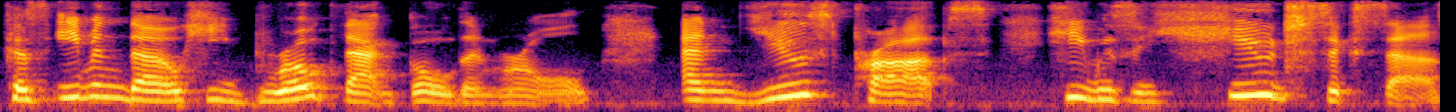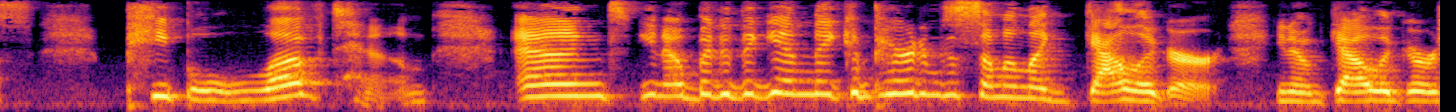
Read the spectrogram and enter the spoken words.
because even though he broke that golden rule and used props, he was a huge success people loved him. And you know but again they compared him to someone like gallagher you know gallagher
